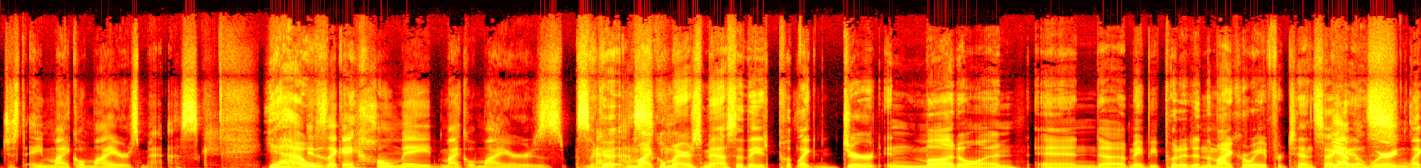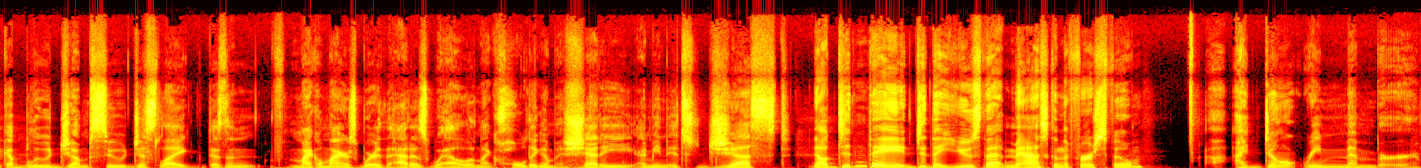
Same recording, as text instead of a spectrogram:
just a Michael Myers mask. Yeah, It is like a homemade Michael Myers It's like a mask. Michael Myers mask that they put like dirt and mud on and uh, maybe put it in the microwave for 10 seconds. Yeah, but wearing like a blue jumpsuit, just like doesn't Michael Myers wear that as well? And like holding a machete. I mean, it's just Now, didn't they did they use that mask in the first film? I don't remember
